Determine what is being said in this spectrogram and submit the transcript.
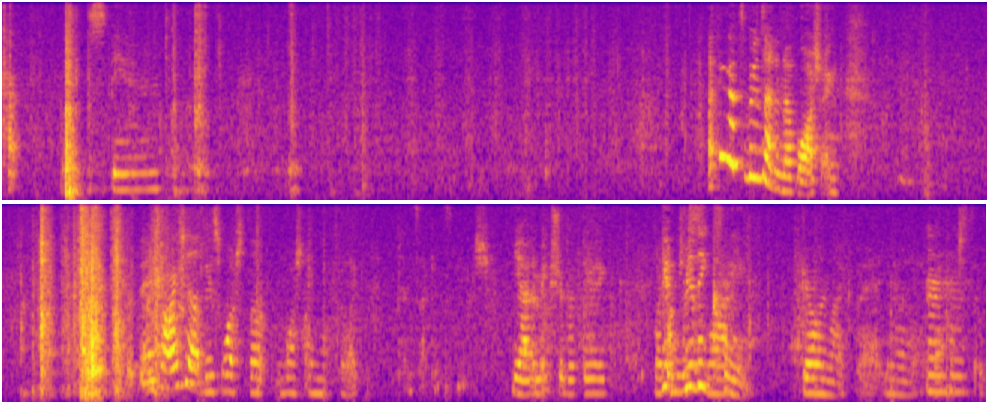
cup spoon. I think that spoon's had enough washing. I'm trying to at least wash the wash them for like ten seconds each. yeah, to make sure that they Like get just really like, clean. going like that, you know, like that Mhm. much soap.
